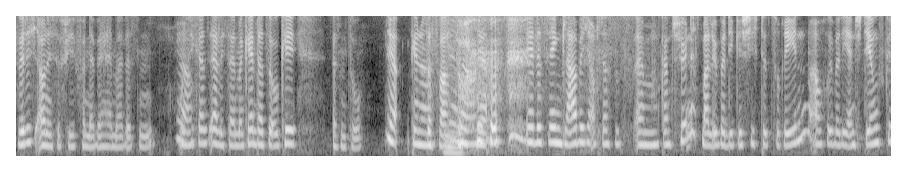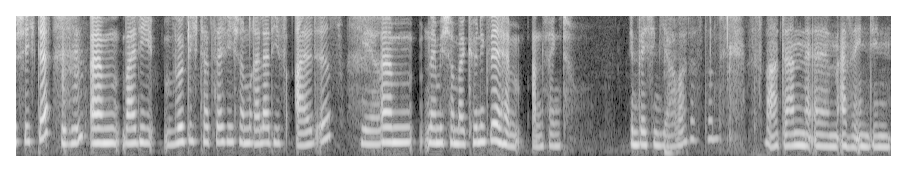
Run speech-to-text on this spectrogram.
würde ich auch nicht so viel von der Wilhelma wissen. Ja. Muss ich ganz ehrlich sein. Man kennt halt so, okay, es sind so. Ja, genau. Das war's ja. so. Ja. Ja, deswegen glaube ich auch, dass es ähm, ganz schön ist, mal über die Geschichte zu reden, auch über die Entstehungsgeschichte, ähm, weil die wirklich tatsächlich schon relativ alt ist, Ja. ähm, nämlich schon bei König Wilhelm anfängt. In welchem Jahr war das dann? Das war dann, ähm, also in den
